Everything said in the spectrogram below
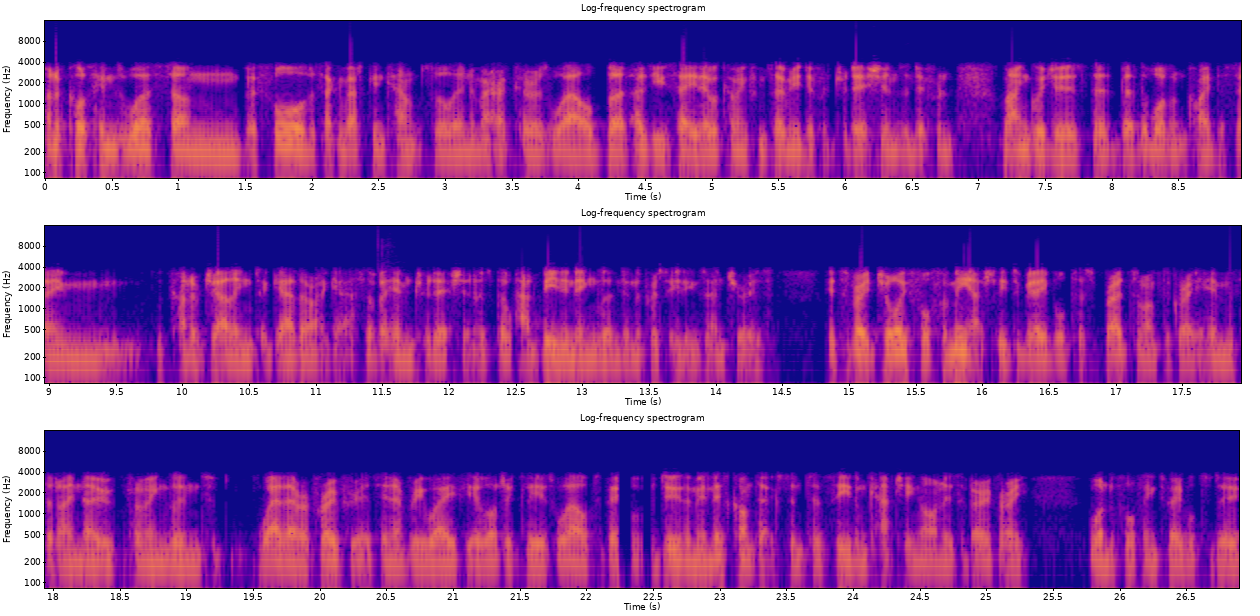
And of course, hymns were sung before the Second Vatican Council in America as well. But as you say, they were coming from so many different traditions and different languages that, that there wasn't quite the same kind of gelling together, I guess, of a hymn tradition as there had been in England in the preceding centuries it's very joyful for me actually to be able to spread some of the great hymns that I know from England where they're appropriate in every way theologically as well. To be able to do them in this context and to see them catching on is a very, very wonderful thing to be able to do.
